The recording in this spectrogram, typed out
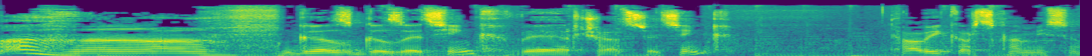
Ահա, գզ գզեցինք, վերջացրեցինք. Հավի կրծքամիսը։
